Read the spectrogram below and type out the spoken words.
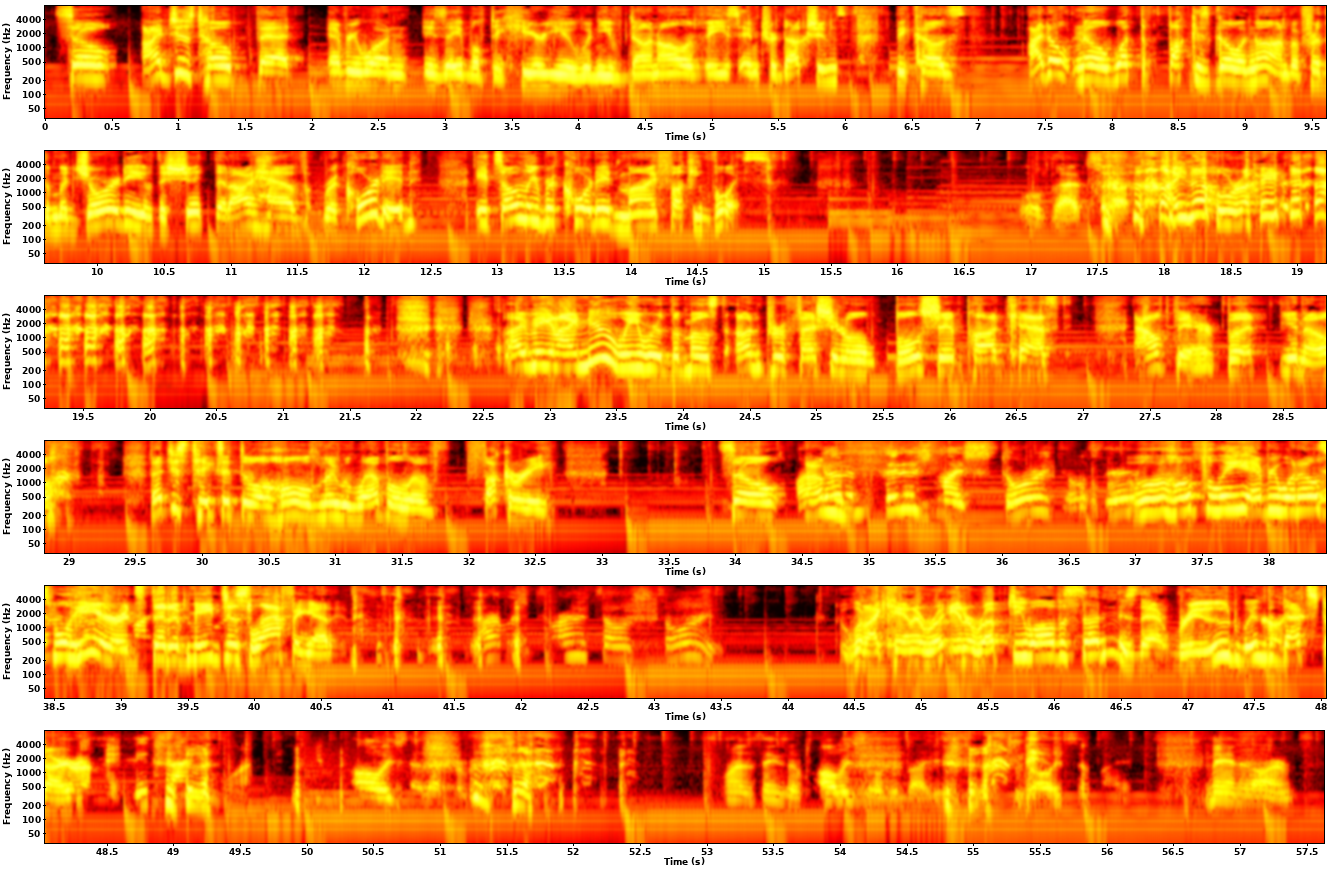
So I just hope that everyone is able to hear you when you've done all of these introductions because I don't know what the fuck is going on, but for the majority of the shit that I have recorded, it's only recorded my fucking voice. Well, that's I know, right? I mean, I knew we were the most unprofessional bullshit podcast out there, but you know, that just takes it to a whole new level of fuckery. So I I'm gotta finish my story, Joseph. well. Hopefully, everyone else will hear instead of me just laughing at it. I was trying to tell a story. What I can't inter- interrupt you all of a sudden? Is that rude? When did that start? You always have that for me. It's one of the things I've always loved about you. You've always been my man at arms.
